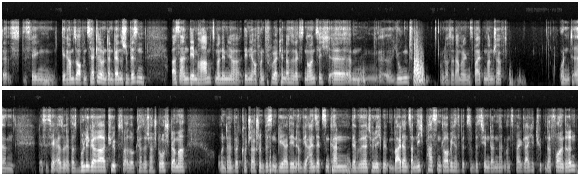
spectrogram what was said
das, deswegen, den haben sie auf dem Zettel und dann werden sie schon wissen, was sie an dem haben, man den ja, den ja auch von früher kennt aus der 96 äh, äh, Jugend und aus der damaligen zweiten Mannschaft. Und ähm, das ist ja eher so ein etwas bulligerer Typ, so, also klassischer Stoßstürmer. Und dann wird Kotschak schon wissen, wie er den irgendwie einsetzen kann. Der will natürlich mit dem Weidern nicht passen, glaube ich. Das wird so ein bisschen, dann hat man zwei gleiche Typen da vorne drin.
